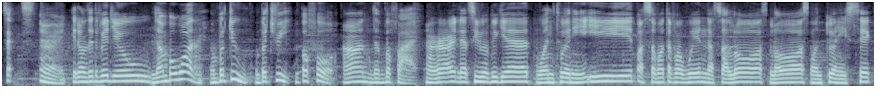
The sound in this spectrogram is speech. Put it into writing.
sets. Alright, get on to the video. Number one, number two, number three, number four, and number five. Alright, let's see what we get. 128, a somewhat of a win, that's a loss. Loss, 126,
